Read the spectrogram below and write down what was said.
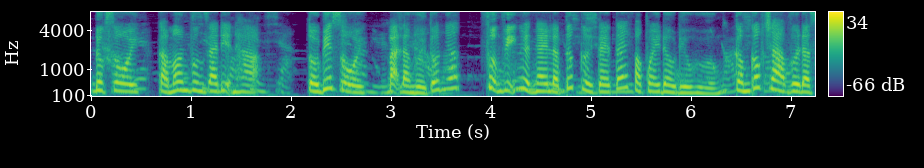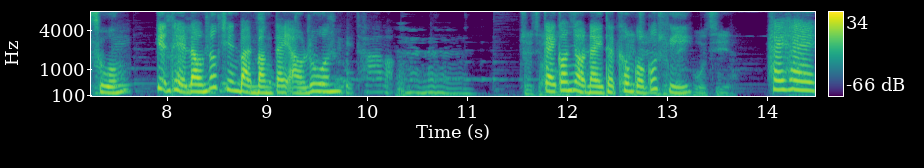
Được rồi, cảm ơn Vương gia điện hạ. Tôi biết rồi, bạn là người tốt nhất. Phượng Vĩ Nguyệt ngay lập tức cười tê tét và quay đầu điều hướng, cầm cốc trà vừa đặt xuống, tiện thể lau nước trên bàn bằng tay áo luôn. Cái con nhỏ này thật không có cốt khí. He he,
